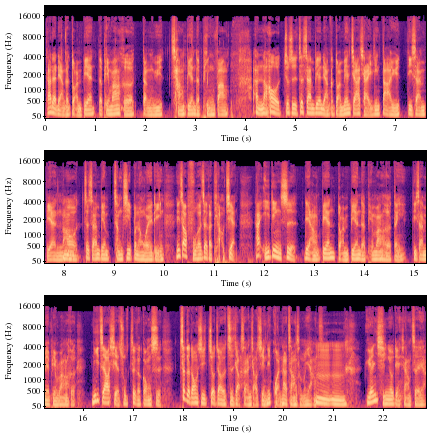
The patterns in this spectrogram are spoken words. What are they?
它的两个短边的平方和等于长边的平方啊。然后就是这三边两个短边加起来已经大于第三边，然后这三边乘积不能为零。你只要符合这个条件，它一定是两边短边的平方和等于第三边平方和。你只要写出这个公式。这个东西就叫做直角三角形，你管它长什么样子，嗯嗯，原型有点像这样，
